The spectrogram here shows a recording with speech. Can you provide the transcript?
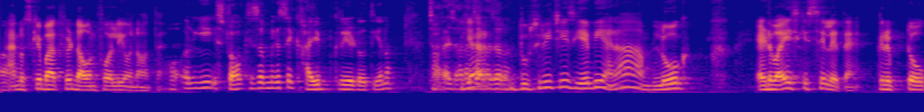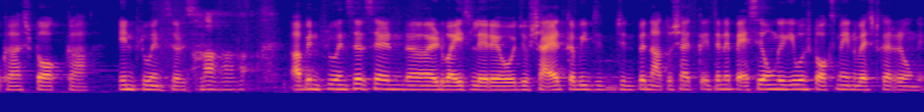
एंड हाँ। उसके बाद फिर डाउनफॉल ही होना होता है। और ये स्टॉक सब में कैसे हाइप क्रिएट होती है ना? जा रहा जा रहा जा दूसरी चीज़ ये भी है ना लोग एडवाइस किससे लेते हैं? क्रिप्टो का स्टॉक का इन्फ्लुएंसर्स हाँ हाँ हाँ। आप इन्फ्लुएंसर से एडवाइस ले रहे हो जो शायद कभी जिन, जिन पे ना तो शायद इतने पैसे होंगे कि वो स्टॉक्स में इन्वेस्ट कर रहे होंगे।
